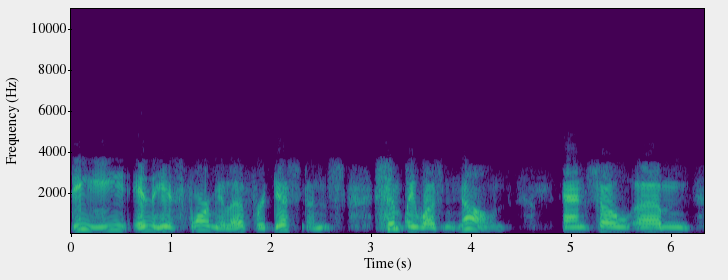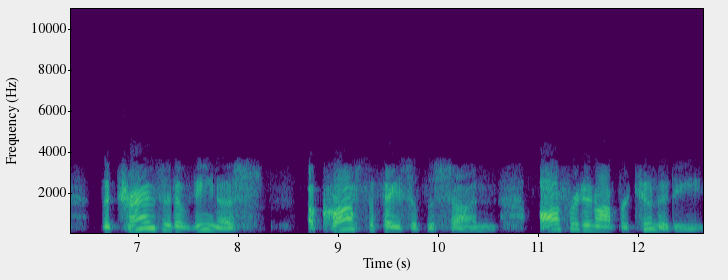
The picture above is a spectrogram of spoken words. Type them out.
d in his formula for distance simply wasn't known. And so um, the transit of Venus across the face of the sun offered an opportunity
